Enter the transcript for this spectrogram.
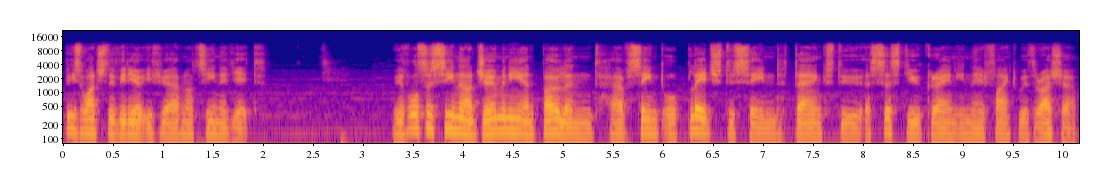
Please watch the video if you have not seen it yet. We have also seen how Germany and Poland have sent or pledged to send tanks to assist Ukraine in their fight with Russia.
